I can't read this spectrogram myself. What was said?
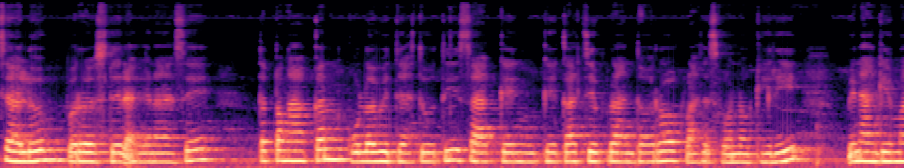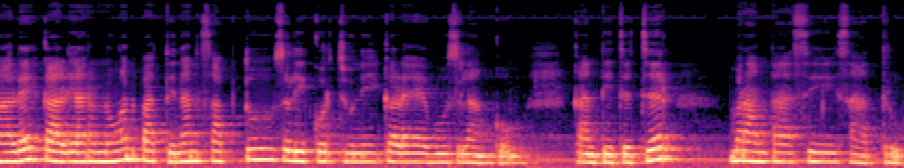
Shalom para sedherek anase tepengaken kula widyastuti saking GKJ Prantara Klasis Wonogiri pinanggih malih kalian renungan padinan Sabtu selikur Juni 2000 selangkung. Kanthi jejer merantasi satru.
